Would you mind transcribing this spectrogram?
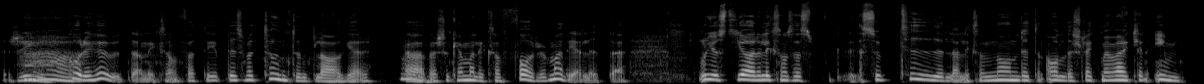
rynkor Ah. i huden. Liksom, för att det blir som ett tunt, tunt lager över så kan man liksom forma det lite. Och just göra liksom så subtila, liksom någon liten åldersfläck men verkligen inte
